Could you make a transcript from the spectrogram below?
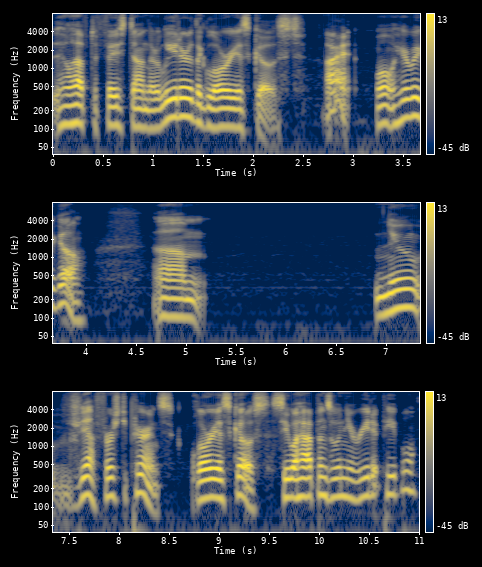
he'll have to face down their leader, the Glorious Ghost. All right. Well, here we go. Um, new yeah first appearance glorious ghost see what happens when you read it people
